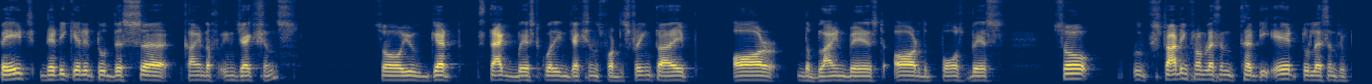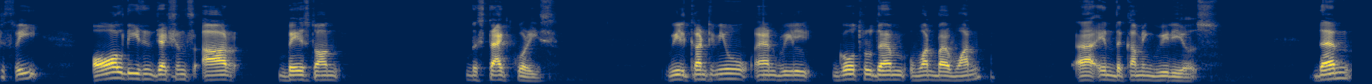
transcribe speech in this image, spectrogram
page dedicated to this uh, kind of injections. So you get stack based query injections for the string type or the blind based or the post based. So starting from lesson 38 to lesson 53, all these injections are based on the stack queries. We'll continue and we'll go through them one by one uh, in the coming videos. Then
